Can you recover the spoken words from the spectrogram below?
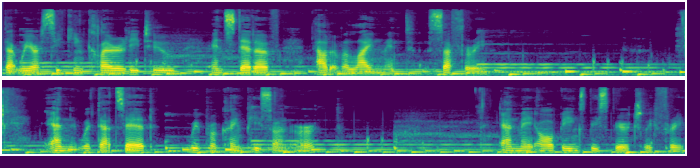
that we are seeking clarity to instead of out of alignment suffering. And with that said, we proclaim peace on earth, and may all beings be spiritually free.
